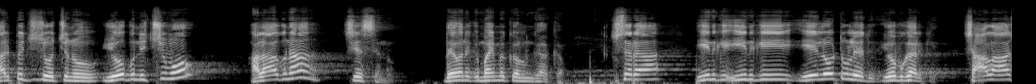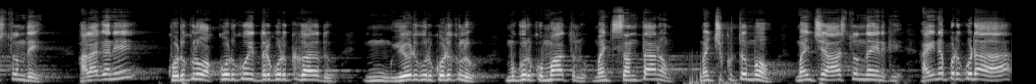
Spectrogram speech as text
అర్పించి వచ్చును. యోబు నిత్యము అలాగునా చేశాను దేవునికి మహిమ గాక. చూసారా ఈయనకి ఈయనకి ఏ లోటు లేదు యోబు గారికి. చాలా ఆస్తి ఉంది. అలాగని కొడుకులు ఒక్క కొడుకు ఇద్దరు కొడుకు కాదు. ఏడుగురు కొడుకులు ముగ్గురు కుమార్తెలు మంచి సంతానం మంచి కుటుంబం మంచి ఆస్తి ఉంది ఆయనకి. అయినప్పుడు కూడా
